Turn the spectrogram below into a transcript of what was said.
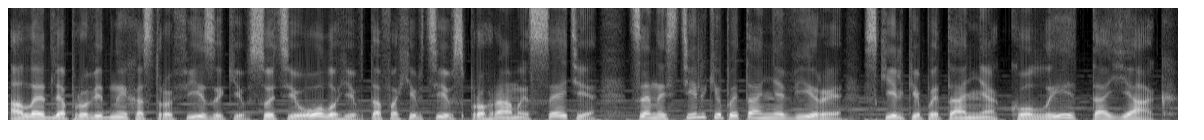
Але для провідних астрофізиків, соціологів та фахівців з програми СЕТІ це не стільки питання віри, скільки питання коли та як.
